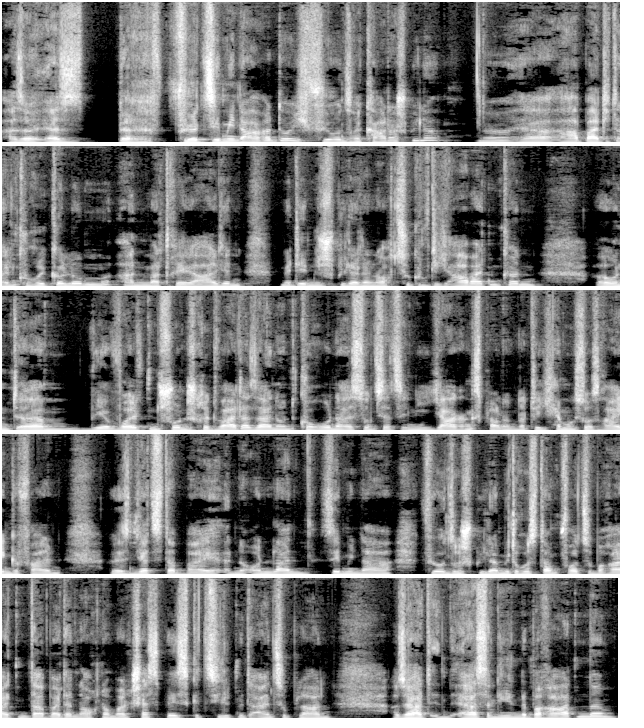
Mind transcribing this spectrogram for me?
Also er führt Seminare durch für unsere Kaderspieler. Er arbeitet ein Curriculum an Materialien, mit denen die Spieler dann auch zukünftig arbeiten können. Und ähm, wir wollten schon einen Schritt weiter sein und Corona ist uns jetzt in die Jahrgangsplanung natürlich hemmungslos reingefallen. Wir sind jetzt dabei, ein Online-Seminar für unsere Spieler mit Rustam vorzubereiten, dabei dann auch nochmal Chessbase gezielt mit einzuplanen. Also er hat in erster Linie eine beratende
